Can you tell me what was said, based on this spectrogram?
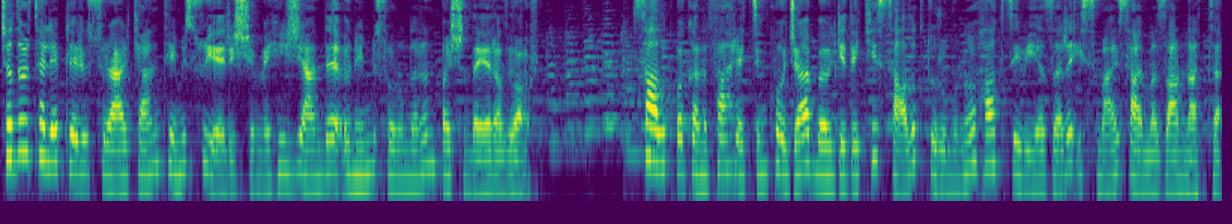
Çadır talepleri sürerken temiz suya erişim ve hijyende önemli sorunların başında yer alıyor. Sağlık Bakanı Fahrettin Koca bölgedeki sağlık durumunu Halk TV yazarı İsmail Saymaz anlattı.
